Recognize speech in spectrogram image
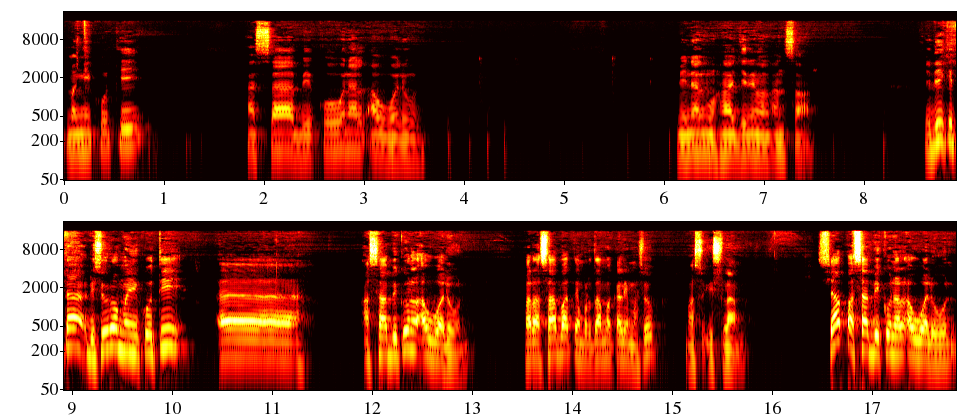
mengikuti as-sabiqun al-awwalun minal muhajirin wal ansar. Jadi kita disuruh mengikuti uh, as-sabiqun al-awwalun para sahabat yang pertama kali masuk masuk Islam. Siapa sabiqun al-awwalun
